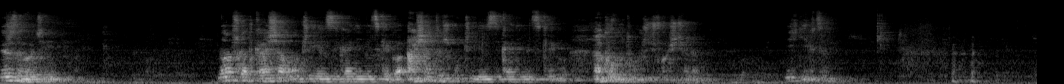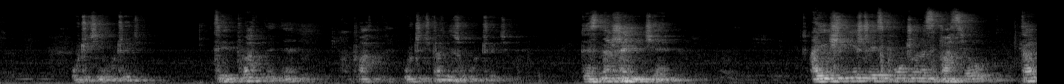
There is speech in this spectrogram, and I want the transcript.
Wiesz, co chodzi? No na przykład Kasia uczy języka niemieckiego, Asia też uczy języka niemieckiego. A kogo tu uczyć w kościele? Nikt nie chce. Uczyć i uczyć? Ty, płatny, nie? Płatny. Uczyć, pewnie, że uczyć. To jest narzędzie. A jeśli jeszcze jest połączone z pasją, tak?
